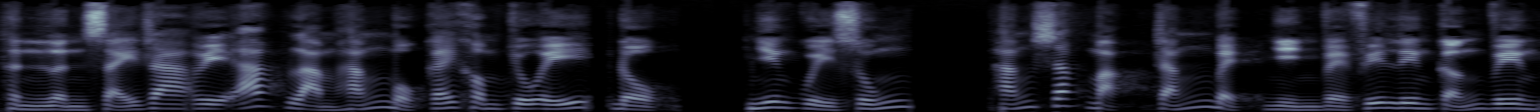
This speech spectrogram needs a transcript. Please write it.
thình lình xảy ra uy áp làm hắn một cái không chú ý, đột nhiên quỳ xuống, Hắn sắc mặt trắng bệch nhìn về phía liên cẩn viên,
